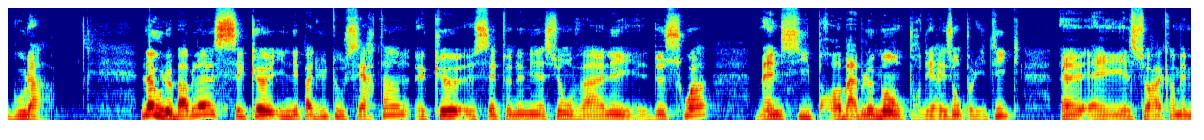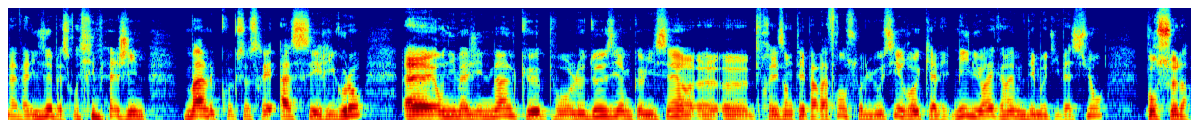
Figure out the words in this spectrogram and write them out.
Goulard. Là où le bas blesse, c'est qu'il n'est pas du tout certain que cette nomination va aller de soi, même si probablement, pour des raisons politiques, euh, elle sera quand même avalisée, parce qu'on imagine mal, quoique ce serait assez rigolo, euh, on imagine mal que pour le deuxième commissaire euh, présenté par la France soit lui aussi recalé. Mais il y aurait quand même des motivations pour cela.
